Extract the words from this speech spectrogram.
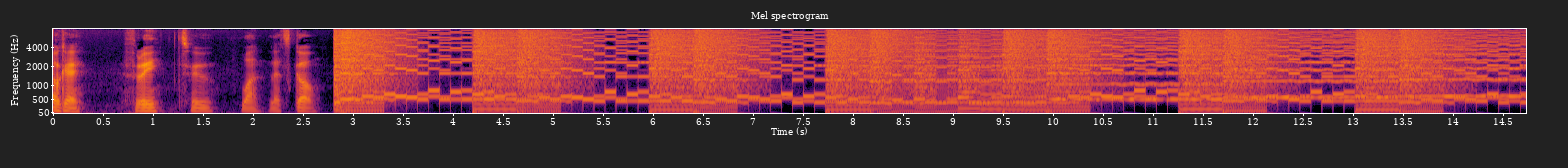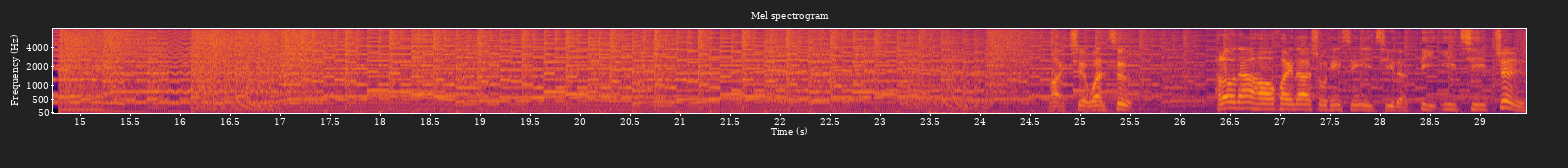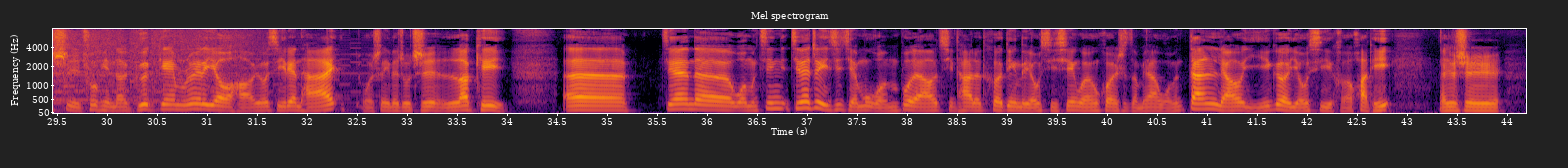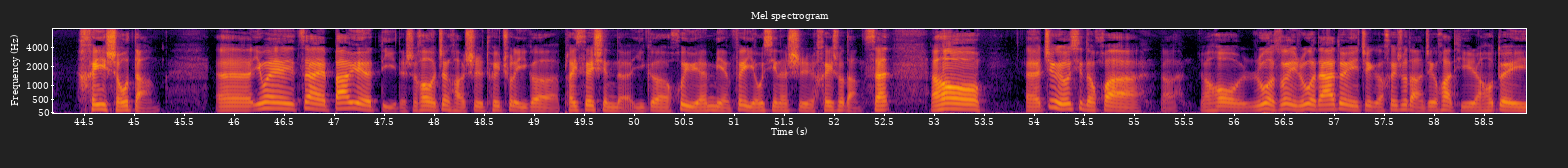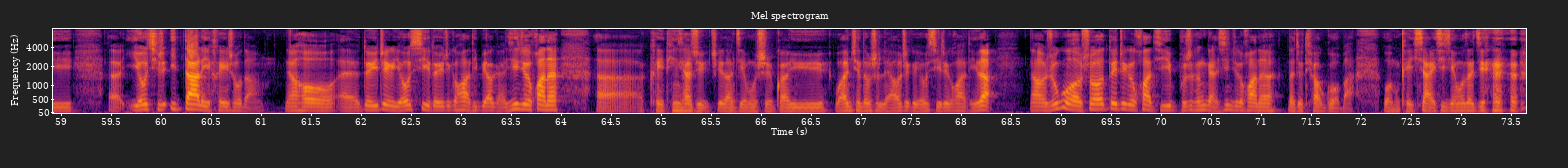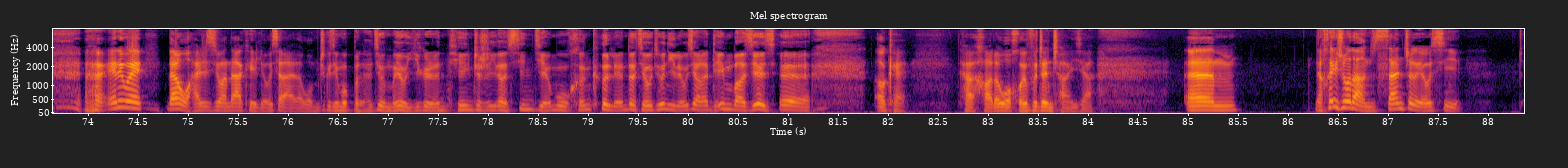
Okay, three, two, one, let's go. 麦切 One Two。Hello，大家好，欢迎大家收听新一期的第一期正式出品的 Good Game Radio 好游戏电台，我是你的主持 Lucky。呃，今天的我们今今天这一期节目，我们不聊其他的特定的游戏新闻或者是怎么样，我们单聊一个游戏和话题，那就是黑手党。呃，因为在八月底的时候，正好是推出了一个 PlayStation 的一个会员免费游戏呢，是《黑手党三》，然后。呃，这个游戏的话啊，然后如果所以如果大家对这个黑手党这个话题，然后对呃尤其是意大利黑手党，然后呃对于这个游戏对于这个话题比较感兴趣的话呢，呃可以听下去。这档节目是关于完全都是聊这个游戏这个话题的。然后如果说对这个话题不是很感兴趣的话呢，那就跳过吧。我们可以下一期节目再见。Anyway，当然我还是希望大家可以留下来的。我们这个节目本来就没有一个人听，这是一档新节目，很可怜的，求求你留下来听吧，谢谢。OK。好好的，我恢复正常一下。嗯，那《黑手党三》这个游戏，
